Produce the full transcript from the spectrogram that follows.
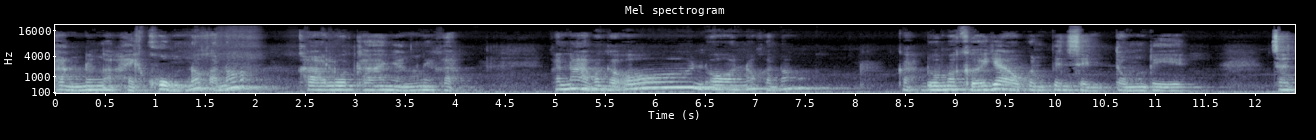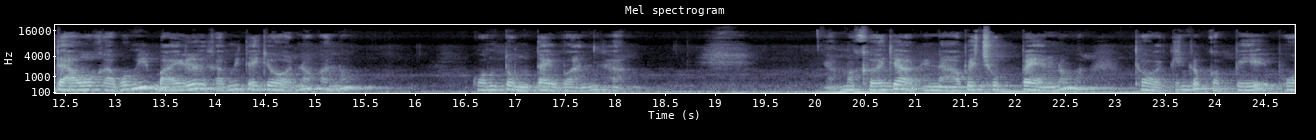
ครั้งหนึ่งให้ขุมเนาะค่ะเนาะคารถคาหยังนี่ค่ะข้างหน้าเพิ่นก็อ่อนอ่อนเนาะค่ะเนาะค่ะดูมะเขือยาวเพิ่นเป็นเส้นตรงดีสะเดาค่ะบ่มีใบเลยค่ะมีแต่ยอดเนาะค่ะเนาะกวางตุงไต้หวันค่ะมะเขือยาวในหนาวไปชุบแป้งเนาะถอดกินกับกะปิผัว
